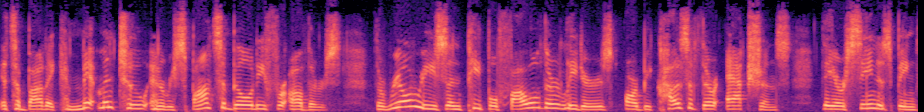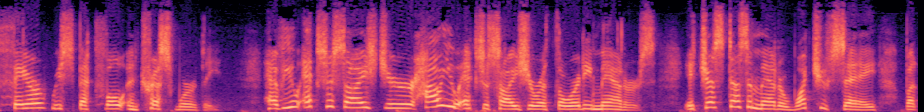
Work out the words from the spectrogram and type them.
it's about a commitment to and a responsibility for others. The real reason people follow their leaders are because of their actions. They are seen as being fair, respectful, and trustworthy. Have you exercised your how you exercise your authority matters. It just doesn't matter what you say, but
